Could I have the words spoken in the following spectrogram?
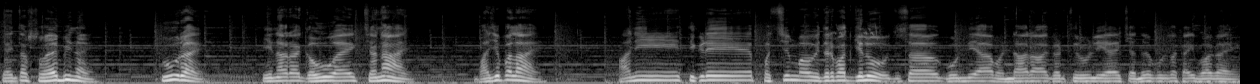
त्यानंतर सोयाबीन आहे तूर आहे येणारा गहू आहे चना आहे भाजीपाला आहे. आणि तिकडे पश्चिम विदर्भात गेलो जसं गोंदिया भंडारा गडचिरोली आहे चंद्रपूरचा काही भाग आहे.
